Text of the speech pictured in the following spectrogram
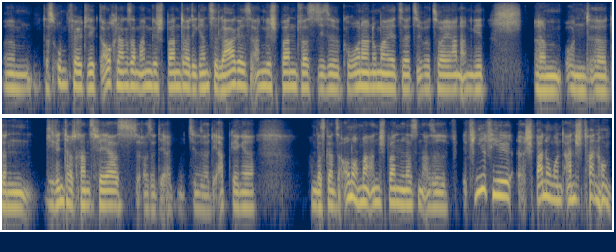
Ähm, das Umfeld wirkt auch langsam angespannter. Die ganze Lage ist angespannt, was diese Corona-Nummer jetzt seit über zwei Jahren angeht. Ähm, und äh, dann die Wintertransfers, also die, beziehungsweise die Abgänge, haben das Ganze auch nochmal anspannen lassen. Also viel, viel Spannung und Anspannung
